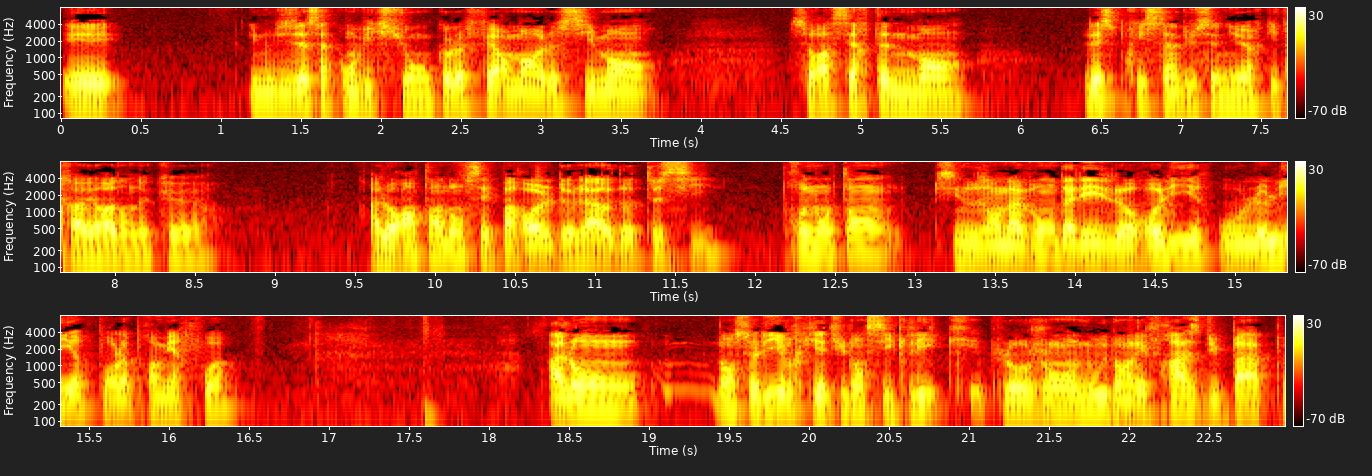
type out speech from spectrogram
Et il nous disait sa conviction que le ferment et le ciment sera certainement l'Esprit Saint du Seigneur qui travaillera dans nos cœurs. Alors entendons ces paroles de Laudato Si. Prenons le temps, si nous en avons, d'aller le relire ou le lire pour la première fois. Allons dans ce livre qui est une encyclique, plongeons-nous dans les phrases du pape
